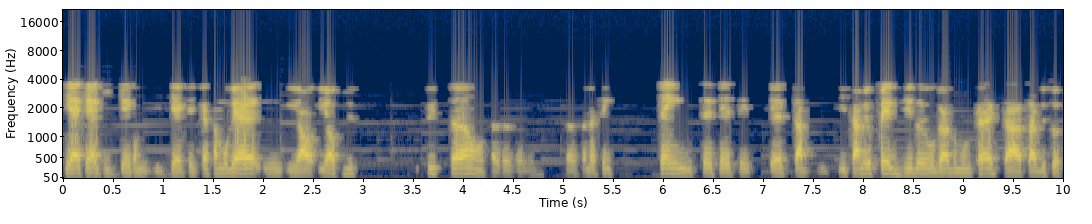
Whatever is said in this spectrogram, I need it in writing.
Que é, que é, que é, que é, que é essa mulher em, em autodestruição, sabe? sabe assim? tem, tem, tem, tem, tá, e tá meio perdido no lugar do mundo que ela está, sabe? Isso,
